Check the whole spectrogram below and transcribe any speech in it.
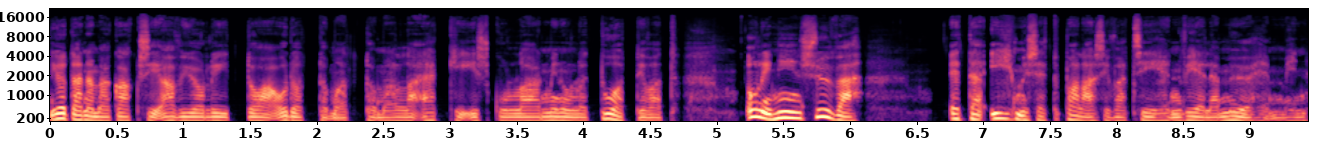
jota nämä kaksi avioliittoa odottamattomalla äkkiiskullaan minulle tuottivat, oli niin syvä, että ihmiset palasivat siihen vielä myöhemmin,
